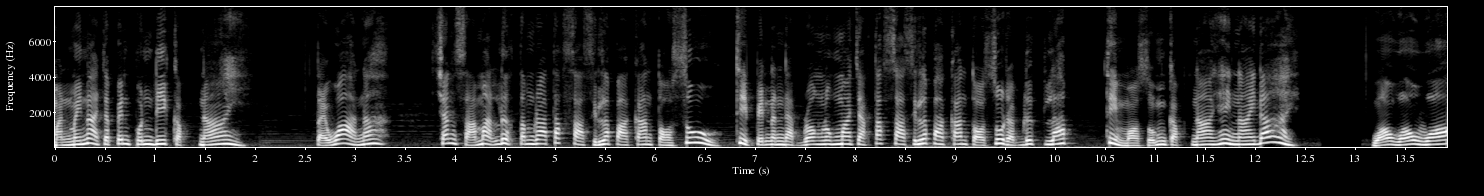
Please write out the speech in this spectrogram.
มันไม่น่าจะเป็นผลดีกับนาย แต่ว่านะ ฉันสามารถเลือกตำราทักษะศิลปะการต่อสู้ ที่เป็นอันดับรองลงมาจากทักษะศิลปะการต่อสู้ระดับลึกลับ ที่เหมาะสมกับนายให้นายได้ ว้าวว้าววา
